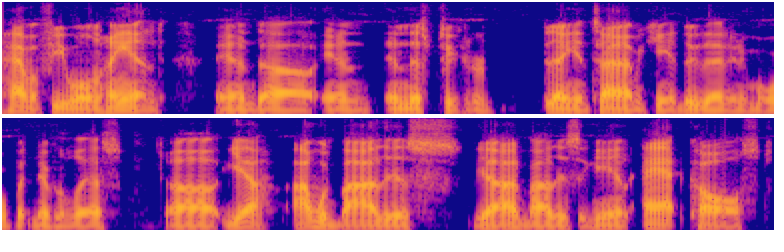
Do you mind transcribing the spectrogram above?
have a few on hand. And uh, and in this particular day and time, you can't do that anymore. But nevertheless uh yeah i would buy this yeah i'd buy this again at cost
